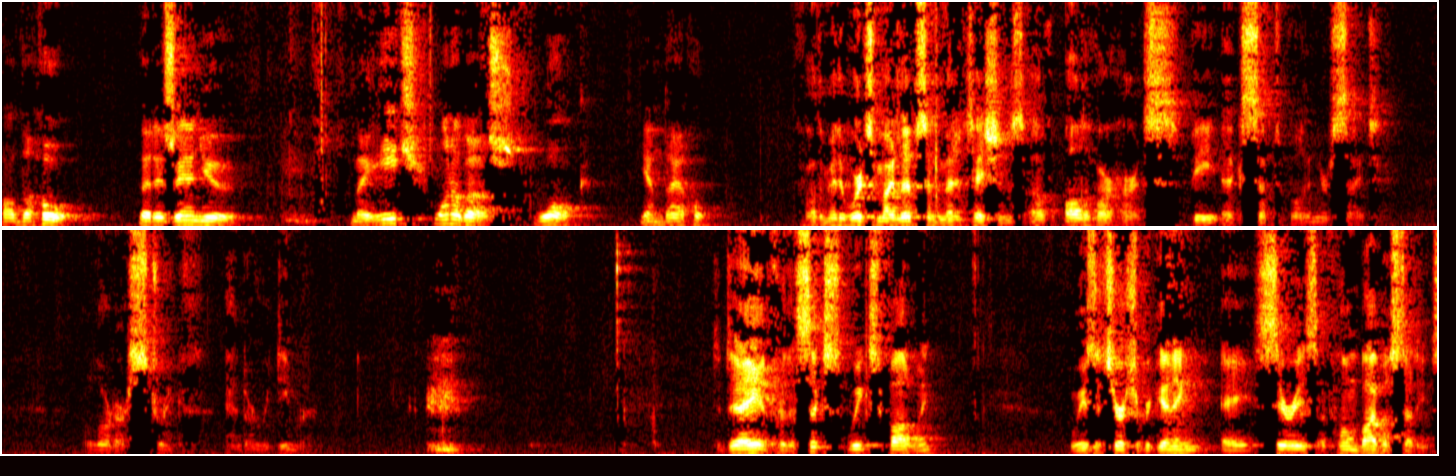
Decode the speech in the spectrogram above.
of the hope that is in you. May each one of us walk in that hope. Father, may the words of my lips and the meditations of all of our hearts be acceptable in your sight. O Lord, our strength and our Redeemer. Today and for the six weeks following, we as a church are beginning a series of home Bible studies.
